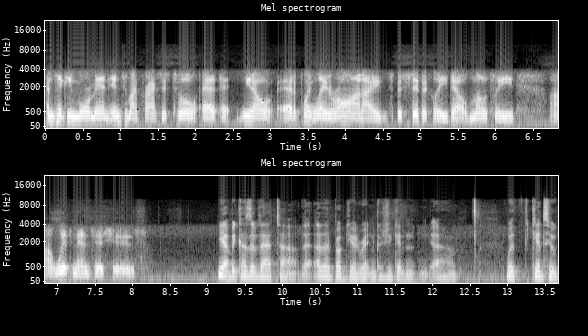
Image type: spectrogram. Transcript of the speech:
and taking more men into my practice till, at, you know, at a point later on, I specifically dealt mostly uh, with men's issues. Yeah, because of that, uh, that other book you had written, because you get uh, with kids who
